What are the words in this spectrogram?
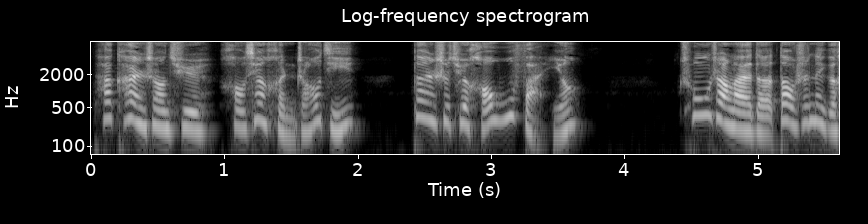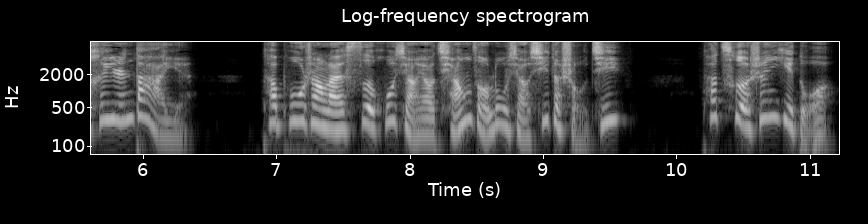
他看上去好像很着急，但是却毫无反应。冲上来的倒是那个黑人大爷，他扑上来似乎想要抢走陆小西的手机，他侧身一躲。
